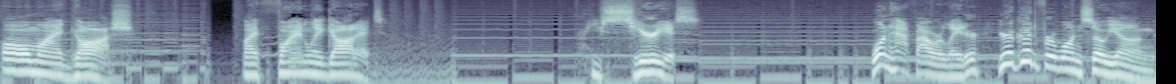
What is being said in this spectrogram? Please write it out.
Oh my gosh. I finally got it. Are you serious? One half hour later, you're good for one so young.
